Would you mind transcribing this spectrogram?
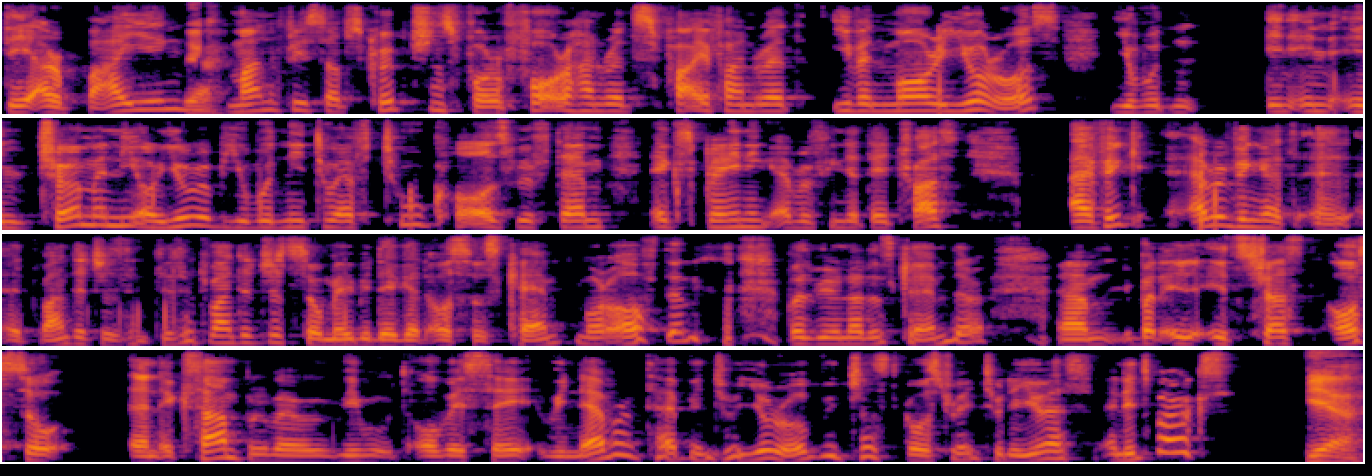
They are buying yeah. monthly subscriptions for 400, 500, even more euros. You wouldn't in, in, in Germany or Europe, you would need to have two calls with them explaining everything that they trust. I think everything has advantages and disadvantages. So maybe they get also scammed more often, but we're not a scam there. Um, but it, it's just also an example where we would always say we never tap into Europe, we just go straight to the US and it works. Yeah,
